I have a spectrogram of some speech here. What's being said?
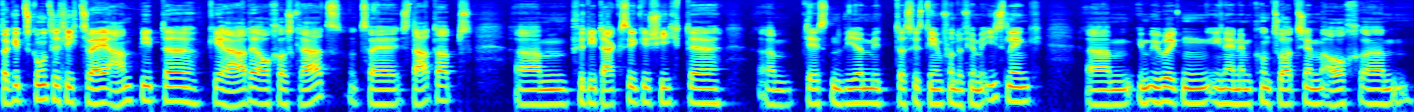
Da gibt es grundsätzlich zwei Anbieter, gerade auch aus Graz, zwei Startups. Ähm, für die Taxi-Geschichte ähm, testen wir mit das System von der Firma Islenk. Ähm, Im Übrigen in einem Konsortium auch ähm,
